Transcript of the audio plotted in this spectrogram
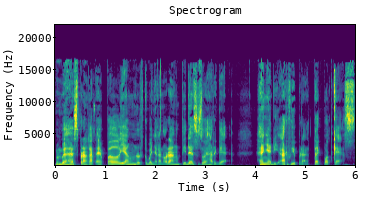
membahas perangkat Apple yang menurut kebanyakan orang tidak sesuai harga. Hanya di Arvi Pra Tech Podcast.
